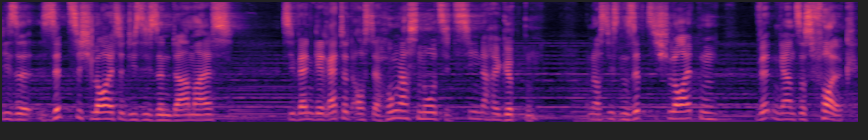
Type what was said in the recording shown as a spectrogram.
Diese 70 Leute, die sie sind damals, sie werden gerettet aus der Hungersnot, sie ziehen nach Ägypten. Und aus diesen 70 Leuten wird ein ganzes Volk.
